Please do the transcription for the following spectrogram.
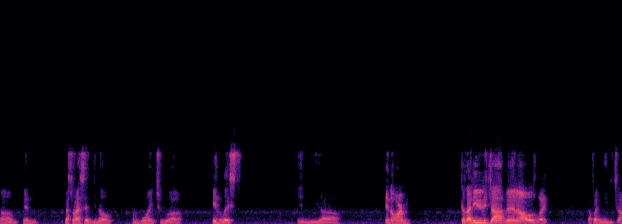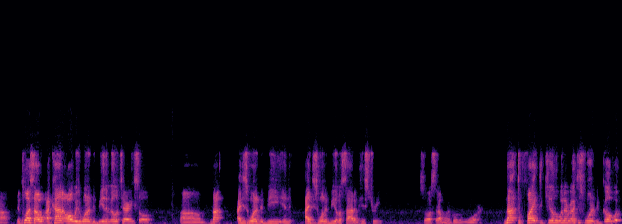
um, and that's when I said, you know, I'm going to uh, enlist in the uh, in the army because I needed a job, man. I was like, I fucking need a job. And plus, I, I kind of always wanted to be in the military, so um, not. I just wanted to be in. I just wanted to be on the side of history. So I said, I want to go to war, not to fight, to kill, or whatever. I just wanted to go, but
